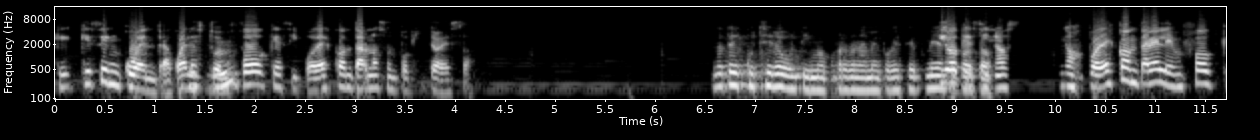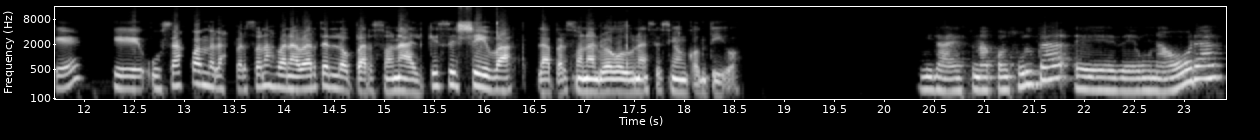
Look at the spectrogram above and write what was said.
¿Qué, se encuentra? ¿Cuál es tu enfoque? Si podés contarnos un poquito eso. No te escuché lo último, perdóname, porque se me Digo que si nos, nos podés contar el enfoque que usás cuando las personas van a verte en lo personal. ¿Qué se lleva la persona luego de una sesión contigo? Mira, es una consulta eh, de una hora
